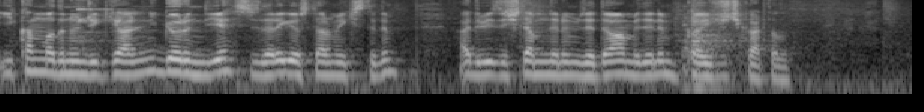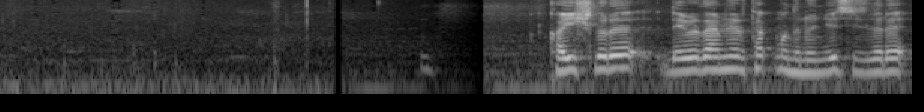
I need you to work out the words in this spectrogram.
yıkanmadan önceki halini görün diye sizlere göstermek istedim. Hadi biz işlemlerimize devam edelim. Kayışı çıkartalım. Kayışları devir daimleri takmadan önce sizlere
